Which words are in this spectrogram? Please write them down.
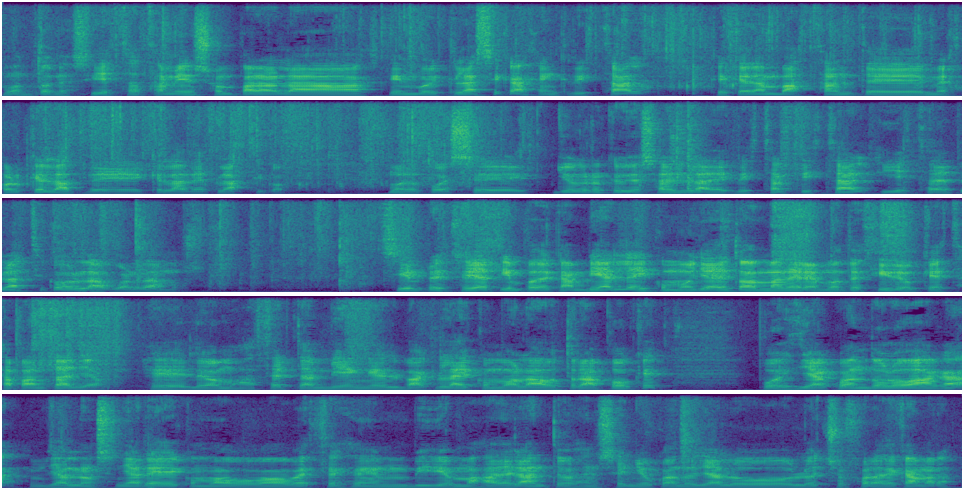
montones. Y estas también son para las Game Boy clásicas en cristal, que quedan bastante mejor que las de, que las de plástico. Bueno, pues eh, yo creo que voy a usar la de cristal cristal y esta de plástico la guardamos siempre estoy a tiempo de cambiarle y como ya de todas maneras hemos decidido que esta pantalla eh, le vamos a hacer también el backlight como la otra Pocket, pues ya cuando lo haga, ya lo enseñaré como hago a veces en vídeos más adelante, os enseño cuando ya lo, he hecho fuera de cámara,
